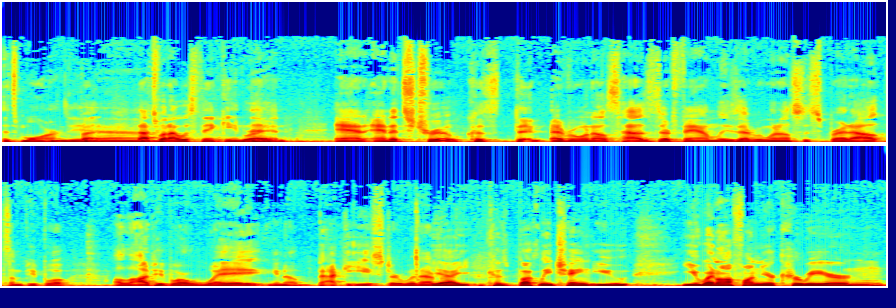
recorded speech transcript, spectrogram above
it's more, Yeah. but that's what I was thinking Right. then and and it's true because th- everyone else has their families everyone else is spread out some people a lot of people are way you know back east or whatever Yeah, because Buckley changed you. You went off on your career. Mhm.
